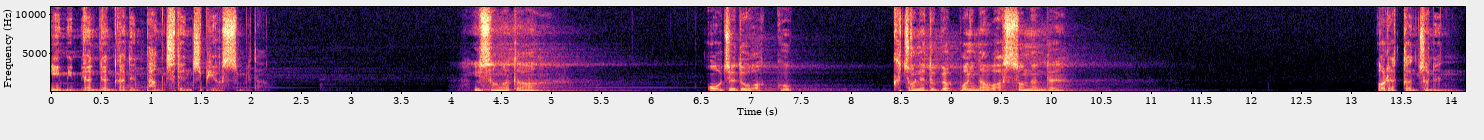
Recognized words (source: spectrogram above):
이미 몇 년간은 방치된 집이었습니다. 이상하다. 어제도 왔고, 그 전에도 몇 번이나 왔었는데? 어렸던 저는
